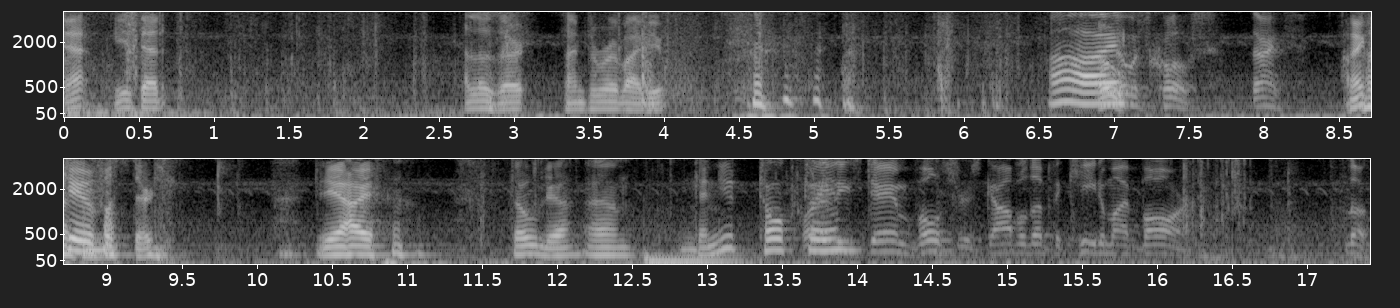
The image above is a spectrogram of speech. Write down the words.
Yeah, he's dead. Hello, Zert. Time to revive you. Hi. It was close. Thanks. Thank Had you some for. mustard. Yeah, I told you. Um, can you talk to One of him? these damn vultures gobbled up the key to my barn. Look,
